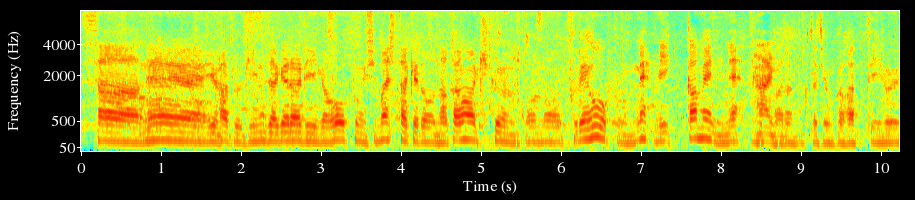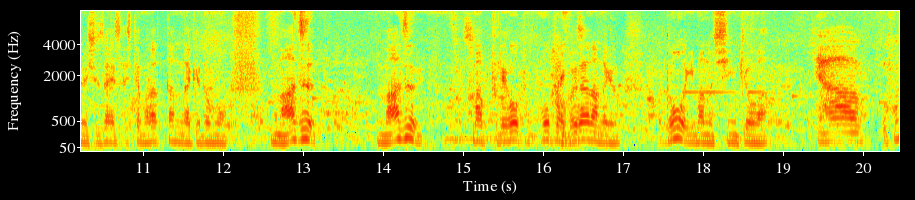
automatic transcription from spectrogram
さあね油白銀座ギャラリーがオープンしましたけど中垣君このプレオープンね3日目にね、はい。まだ僕たちを伺っていろいろ取材させてもらったんだけどもまずまず、まあ、プレオープンオープンはこれからなんだけど、どう今の心境は？いやー本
